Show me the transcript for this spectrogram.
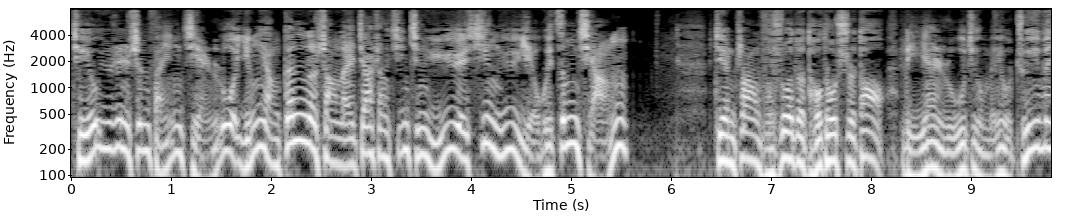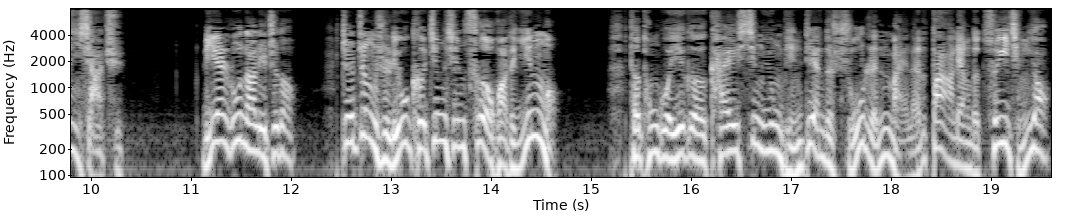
且由于妊娠反应减弱，营养跟了上来，加上心情愉悦，性欲也会增强。”见丈夫说的头头是道，李艳茹就没有追问下去。李艳茹哪里知道，这正是刘科精心策划的阴谋。他通过一个开性用品店的熟人买来了大量的催情药。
